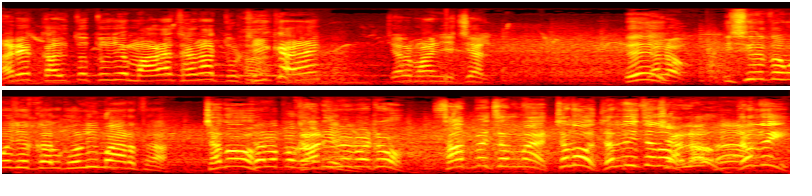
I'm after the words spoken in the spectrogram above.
अरे कल तो तुझे मारा था ना तू ठीक है? चल भांजे चल। ए, चलो। इसलिए तो मुझे कल गोली मारा था। चलो चलो गाड़ी में बैठो। साथ में चलना है। चलो जल्दी चलो चलो। जल्दी।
